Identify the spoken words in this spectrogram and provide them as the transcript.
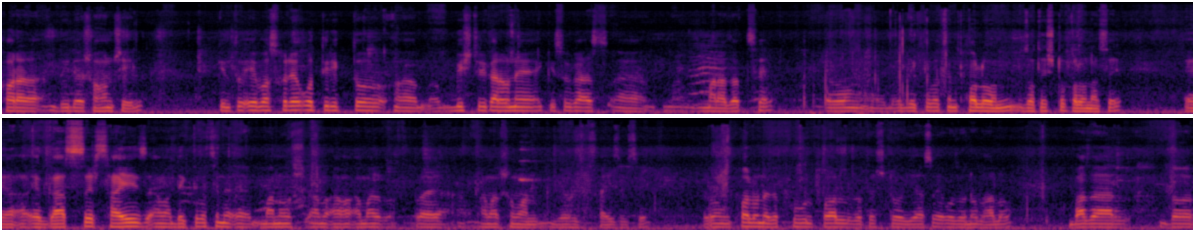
খরা দুইটা সহনশীল। কিন্তু এবছরে অতিরিক্ত বৃষ্টির কারণে কিছু গাছ মারা যাচ্ছে এবং দেখতে পাচ্ছেন ফলন, যথেষ্ট ফলন আছে। গাছের সাইজ আমার, দেখতে পাচ্ছেন মানুষ আমার প্রায়, আমার সমান যে হয়েছে সাইজ হয়েছে। এবং ফলনে যে ফুল, ফল যথেষ্ট ইয়ে আছে, ওজনও ভালো। বাজার দর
